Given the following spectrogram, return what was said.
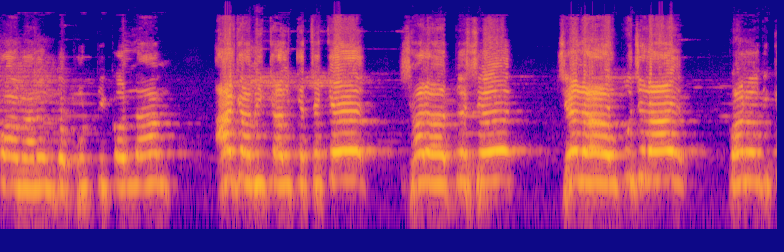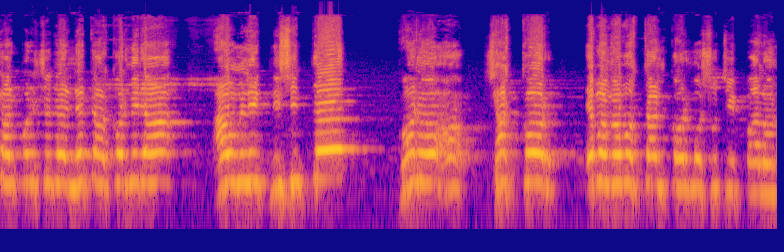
কম আনন্দ ফুর্তি করলাম। আগামীকালকে থেকে সারা দেশে, জেলা, উপজেলায় গণ অধিকার পরিষদের নেতা কর্মীরা আওয়ামী লীগ নিষিদ্ধে, গণ স্বাক্ষর এবং অবস্থান কর্মসূচি পালন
